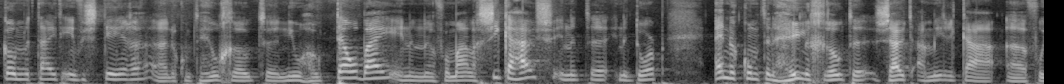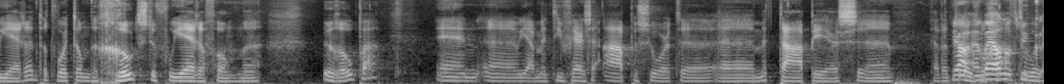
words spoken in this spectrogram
komende tijd investeren. Er komt een heel groot nieuw hotel bij in een voormalig ziekenhuis in het, in het dorp. En er komt een hele grote Zuid-Amerika eh foyer. Dat wordt dan de grootste foyer van eh, Europa. En eh, ja, met diverse apensoorten, met tapirs. ja, dat Ja, en wij hadden natuurlijk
